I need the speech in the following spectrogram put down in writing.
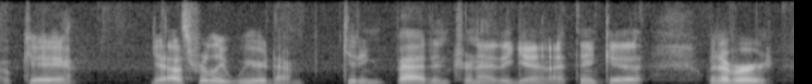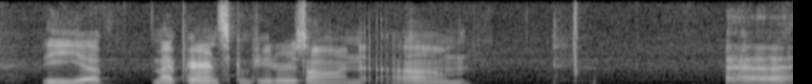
Okay. Yeah, that's really weird. I'm getting bad internet again. I think uh, whenever the uh, my parents' computer is on, um, uh,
